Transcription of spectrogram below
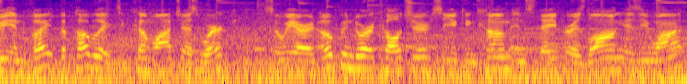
We invite the public to come watch us work. So we are an open door culture, so you can come and stay for as long as you want.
